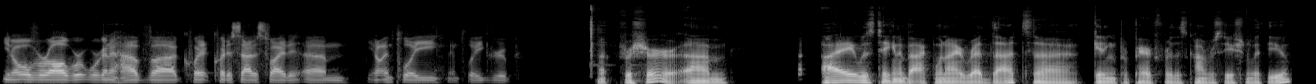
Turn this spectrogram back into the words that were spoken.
you know overall we're, we're going to have uh, quite quite a satisfied um, you know employee employee group uh, for sure um, i was taken aback when i read that uh, getting prepared for this conversation with you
